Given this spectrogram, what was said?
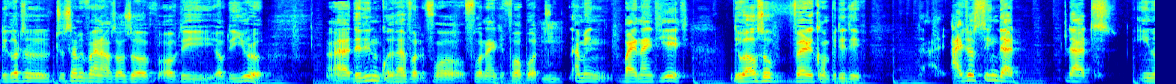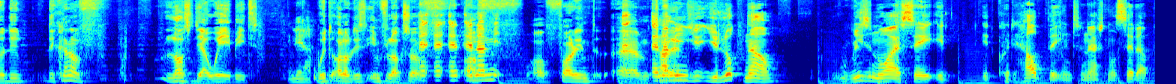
they got to, to semifinals also of, of the of the Euro. Uh, they didn't qualify for, for, for 94, but I mean, by 98, they were also very competitive. I, I just think that that you know they, they kind of lost their way a bit Yeah. with all of this influx of And- and- and of, I mean- of foreign um, and I mean, you, you look now. Reason why I say it it could help the international setup.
